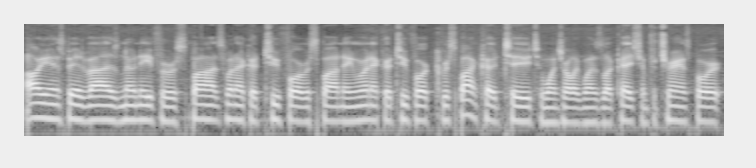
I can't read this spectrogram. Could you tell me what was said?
All units be advised, no need for response. One Echo 2-4 responding. One Echo 2-4 respond code 2 to one Charlie 1's location for transport.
